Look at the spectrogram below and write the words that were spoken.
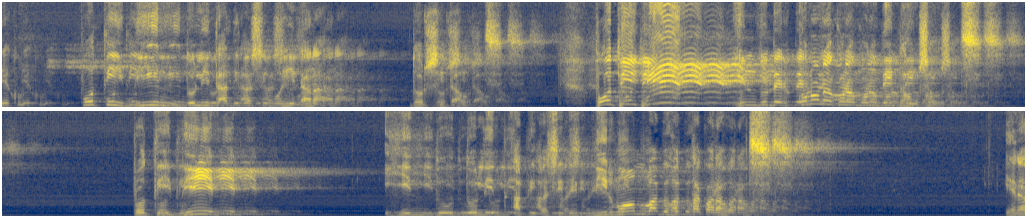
দেখুন প্রতিদিন দলিত আদিবাসী মহিলারা ধর্ষিতা হচ্ছে। প্রতিদিন হিন্দুদের কোন না কোন মন্দির ধ্বংস হচ্ছে। প্রতিদিন হিন্দু দলিত আদিবাসীদের নির্মম ভাবে হত্যা করা হচ্ছে। এরা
